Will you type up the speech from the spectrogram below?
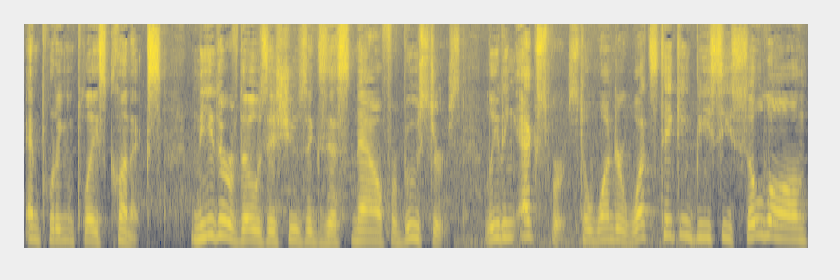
and putting in place clinics. Neither of those issues exist now for boosters, leading experts to wonder what's taking BC so long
